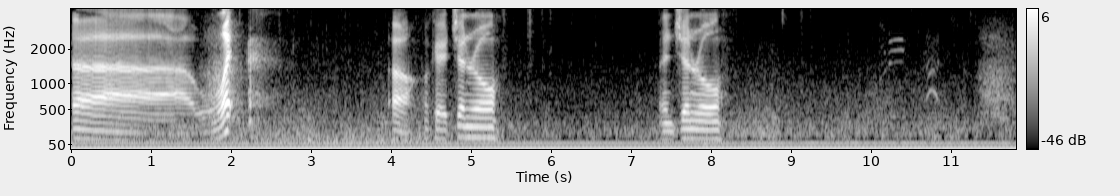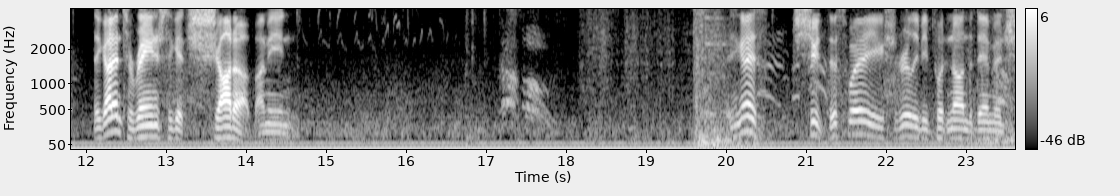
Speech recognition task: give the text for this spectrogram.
Uh, what? Oh, okay, general. And general. They got into range to get shot up. I mean, you guys shoot this way, you should really be putting on the damage.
